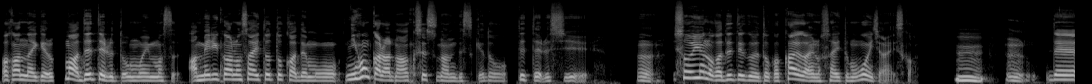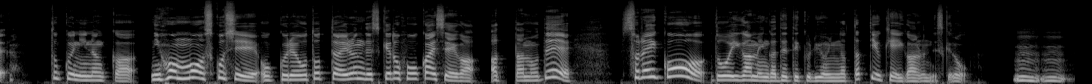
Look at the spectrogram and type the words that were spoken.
分かんないけどまあ出てると思います。アメリカのサイトとかでも日本からのアクセスなんですけど出てるし、うん、そういうのが出てくるとか海外のサイトも多いじゃないですか。うん。うん、で特になんか日本も少し遅れを取ってはいるんですけど法改正があったのでそれ以降同意画面が出てくるようになったっていう経緯があるんですけどうんうん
